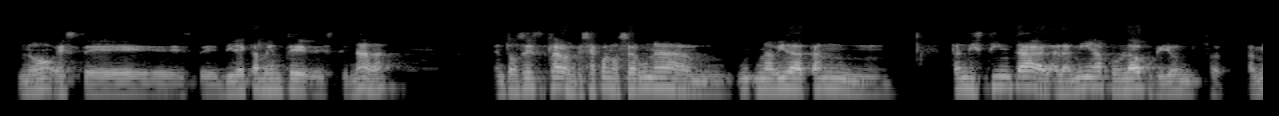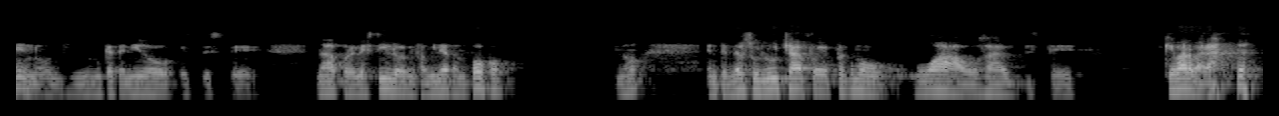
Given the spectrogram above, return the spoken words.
¿no? Este, este directamente este, nada, entonces, claro, empecé a conocer una, mm, una vida tan, tan distinta a, la mía, por un lado, porque yo también nunca he tenido este, nada por el estilo, mi familia tampoco, ¿no? Entender su lucha fue, fue como, wow, o sea, este, qué bárbara.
